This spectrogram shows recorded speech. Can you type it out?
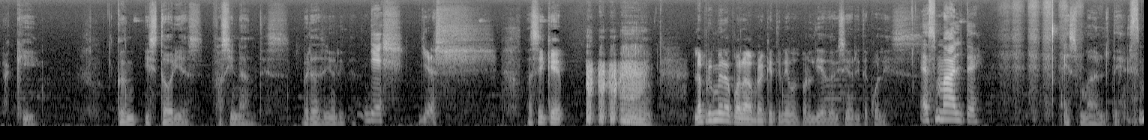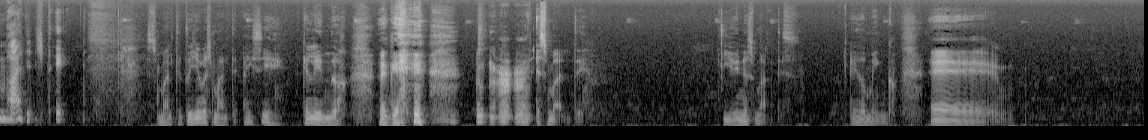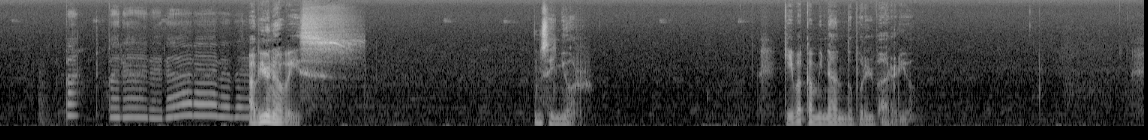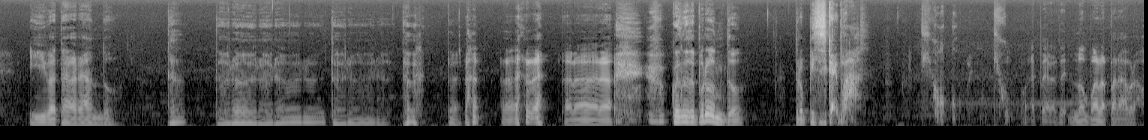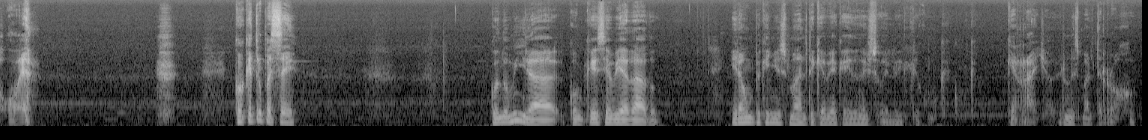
aquí con historias fascinantes. ¿Verdad, señorita? Yes. Yes. Así que, la primera palabra que tenemos para el día de hoy, señorita, ¿cuál es? Esmalte. Esmalte. Esmalte. Esmalte, tú llevas esmalte. Ay, sí, qué lindo. Ok. esmalte. Y hoy no es martes, es domingo. Eh, había una vez un señor que iba caminando por el barrio. iba tararando. Ta, tarararara, tarara, ta, tararara, tarara. Cuando de pronto tropieza y cae. Dijo, dijo, espérate, no va la palabra. Joder. ¿Con qué tropecé? Cuando mira con qué se había dado, era un pequeño esmalte que había caído en el suelo. Y dijo, como que, como que, qué rayo, era un esmalte rojo.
